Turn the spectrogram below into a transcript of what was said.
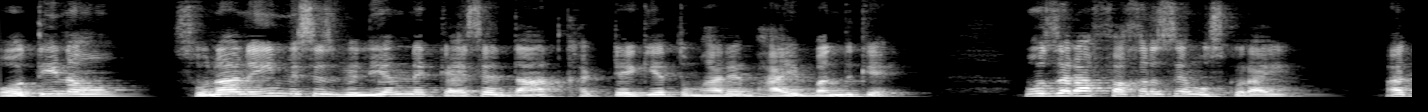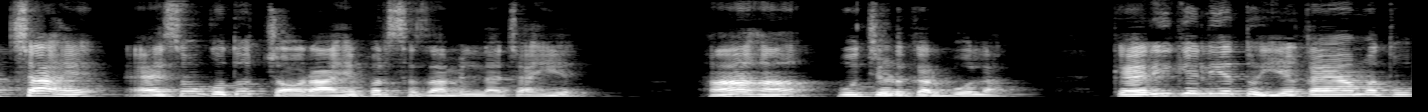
ہوتی نہ ہو، سنا نہیں مسز ولیم نے کیسے دانت کھٹے کیے تمہارے بھائی بند کے۔ وہ ذرا فخر سے مسکرائی اچھا ہے، ایسوں کو تو چوراہے پر سزا ملنا چاہیے۔ ہاں ہاں وہ چڑھ کر بولا، کیری کے لیے تو یہ قیامت ہو۔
